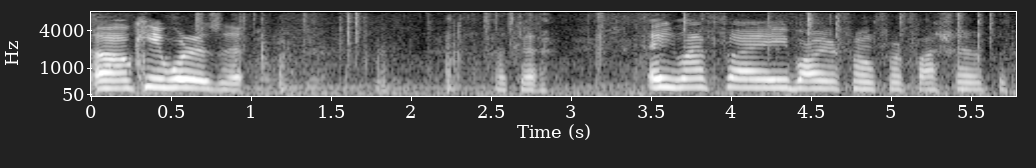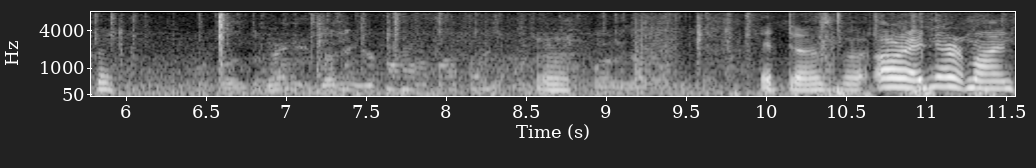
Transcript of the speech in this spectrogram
Uh, okay, where is it? Oh, right there. Okay. Hey, you mind if I borrow your phone for a flashlight quickly? Doesn't doesn't your phone have a flashlight? Uh, Phone is at 1%. it does, but alright, never mind.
